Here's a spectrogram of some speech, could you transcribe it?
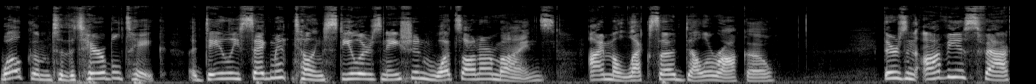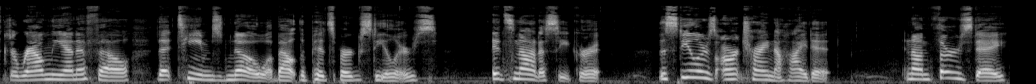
Welcome to the Terrible Take, a daily segment telling Steelers Nation what's on our minds. I'm Alexa DellaRocco. There's an obvious fact around the NFL that teams know about the Pittsburgh Steelers. It's not a secret. The Steelers aren't trying to hide it. And on Thursday,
